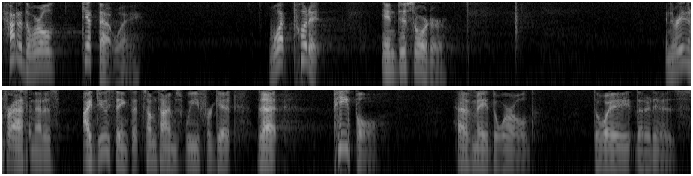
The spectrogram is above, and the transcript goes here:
how did the world get that way? What put it in disorder? And the reason for asking that is, I do think that sometimes we forget that people have made the world the way that it is.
